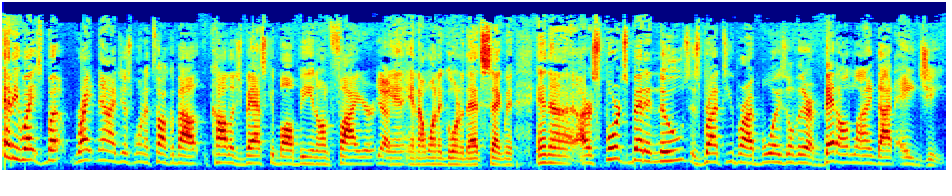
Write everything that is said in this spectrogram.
Anyways, but right now I just want to talk about college basketball being on fire, Yes. and, and I want to go into that segment. And uh, our sports betting news is brought to you by our boys over there at BetOnline.ag.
